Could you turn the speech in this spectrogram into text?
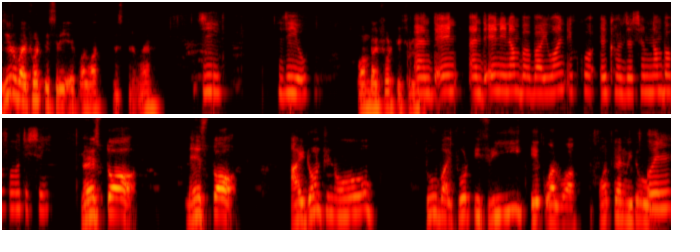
0 by 43 equal what, Mr. Wen? G. Zero. 1 by 43. And in, and any number by 1 equal, equals the same number 43. Mr. Mr. I don't know 2 by 43 equal what? What can we do, we'll,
